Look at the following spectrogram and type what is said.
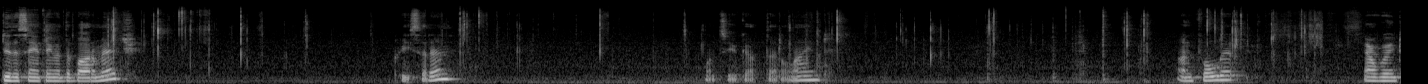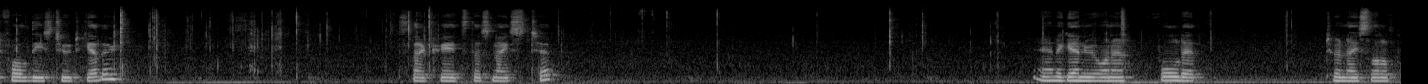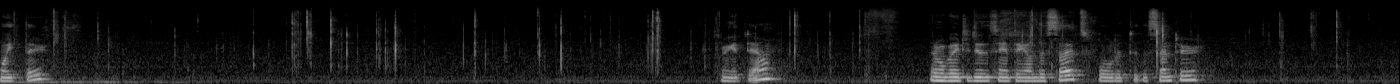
Do the same thing with the bottom edge. Crease it in. Once you've got that aligned. Unfold it. Now we're going to fold these two together. So that it creates this nice tip. And again we want to fold it to a nice little point there. bring it down. Then we're going to do the same thing on this side, so fold it to the center,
